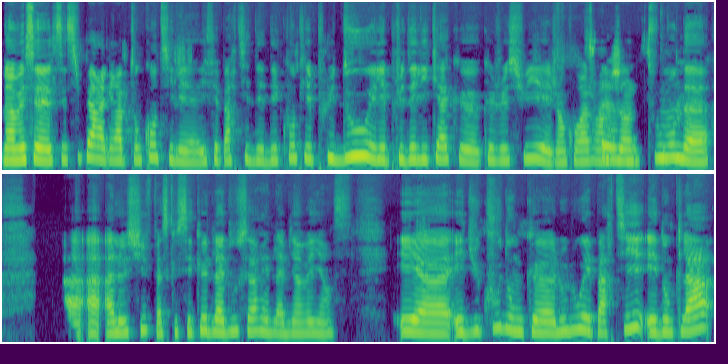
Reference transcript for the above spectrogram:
non, mais c'est super agréable. Ton compte, il, est, il fait partie des, des comptes les plus doux et les plus délicats que, que je suis et j'encourage vraiment tout le monde à, à, à, le suivre parce que c'est que de la douceur et de la bienveillance. Et, euh, et, du coup, donc Loulou est parti. Et donc là,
